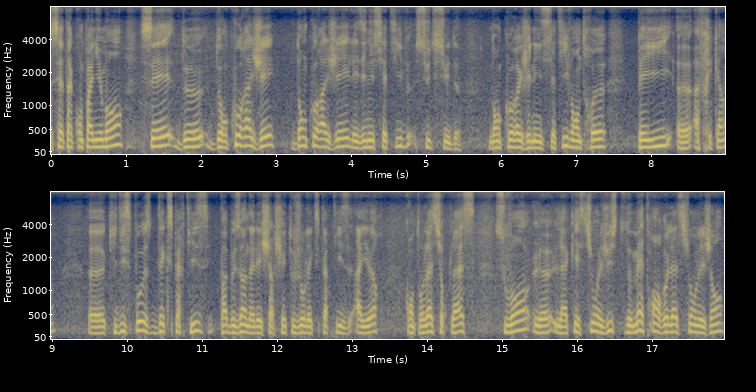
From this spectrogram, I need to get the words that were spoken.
cet accompagnement, c'est d'encourager d'encourager les initiatives sud-sud, d'encourager l'initiative entre pays africains euh, qui dispose d'expertise. Pas besoin d'aller chercher toujours l'expertise ailleurs quand on l'a sur place. Souvent, la question est juste de mettre en relation les gens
